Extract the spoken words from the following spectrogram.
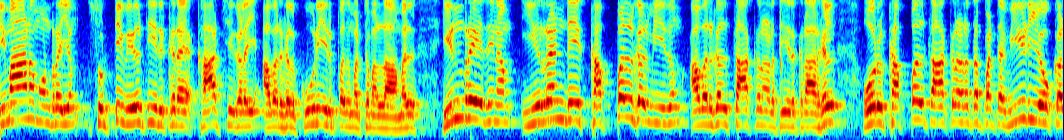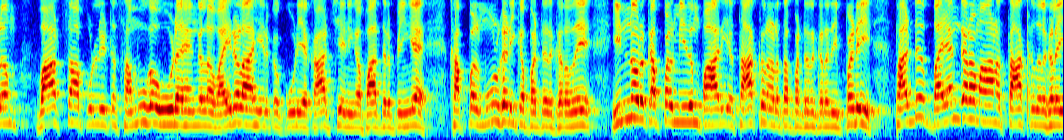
விமானம் ஒன்றையும் சுட்டி வீழ்த்தி இருக்கிற காட்சிகளை அவர்கள் கூறியிருப்பது மட்டுமல்லாமல் இன்றைய தினம் இரண்டு கப்பல்கள் மீதும் அவர்கள் தாக்கல் நடத்தி இருக்கிறார்கள் ஒரு கப்பல் தாக்கல் நடத்தப்பட்ட வீடியோக்களும் வாட்ஸ்அப் உள்ளிட்ட சமூக ஊடகங்களில் வைரலாகி இருக்கக்கூடிய காட்சியை நீங்கள் பார்த்துருப்பீங்க. கப்பல் மூழ்கடிக்கப்பட்டிருக்கிறது. இன்னொரு கப்பல் மீதும் பாரிய தாக்கல் நடத்தப்பட்டிருக்கிறது. இப்படி படு பயங்கரமான தாக்குதல்களை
